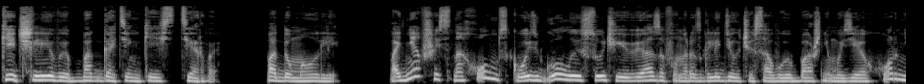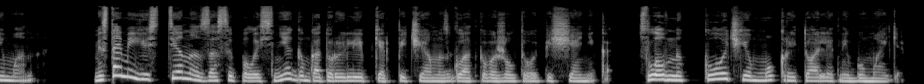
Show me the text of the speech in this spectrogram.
«Кичливые, богатенькие стервы», — подумал Ли. Поднявшись на холм сквозь голые сучьи вязов, он разглядел часовую башню музея Хорнимана. Местами ее стена засыпала снегом, который лип кирпичам из гладкого желтого песчаника, словно клочья мокрой туалетной бумаги.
